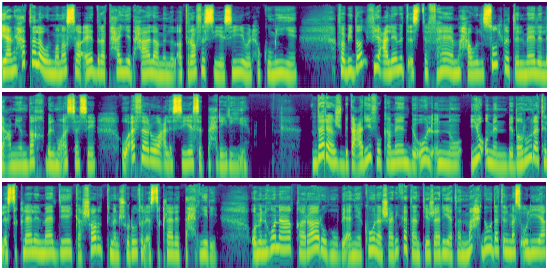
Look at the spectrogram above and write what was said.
يعني حتى لو المنصة قادرة تحيد حالها من الأطراف السياسية والحكومية فبيضل في علامة استفهام حول سلطة المال اللي عم ينضخ بالمؤسسة وأثره على السياسة التحريرية. درج بتعريفه كمان بيقول إنه يؤمن بضرورة الاستقلال المادي كشرط من شروط الاستقلال التحريري ومن هنا قراره بأن يكون شركة تجارية محدودة المسؤولية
